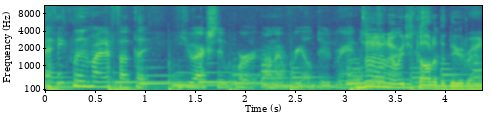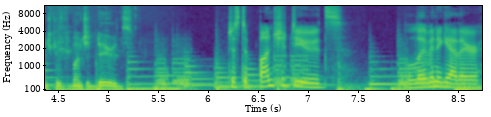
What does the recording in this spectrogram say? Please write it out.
I think Lynn might have thought that you actually were on a real dude ranch. No, no, we just called it the Dude Ranch because it's a bunch of dudes. Just a bunch of dudes living together,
